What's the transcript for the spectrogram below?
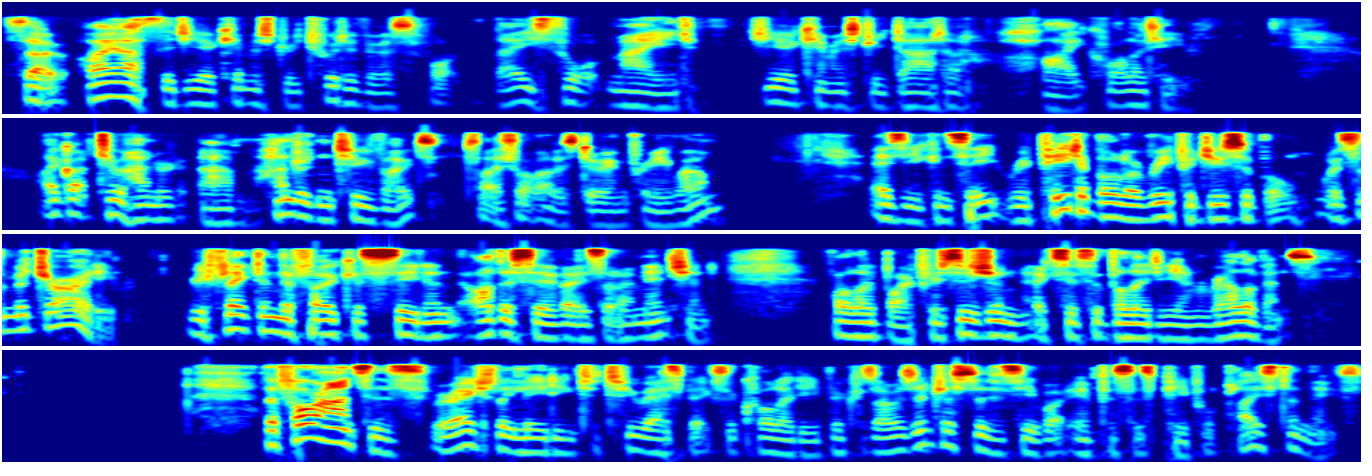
So I asked the geochemistry Twitterverse what they thought made geochemistry data high quality. I got 200, um, 102 votes, so I thought I was doing pretty well. As you can see, repeatable or reproducible was the majority, reflecting the focus seen in other surveys that I mentioned, followed by precision, accessibility, and relevance. The four answers were actually leading to two aspects of quality because I was interested to see what emphasis people placed on these.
